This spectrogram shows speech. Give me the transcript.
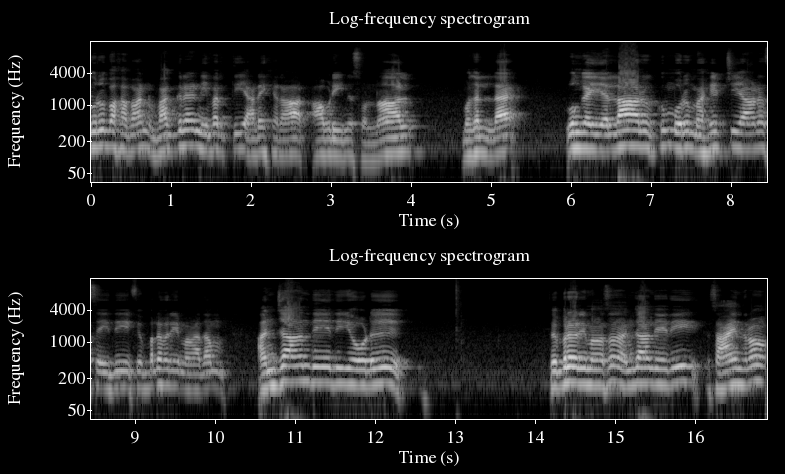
குரு பகவான் வக்ர நிவர்த்தி அடைகிறார் அப்படின்னு சொன்னால் முதல்ல உங்கள் எல்லாருக்கும் ஒரு மகிழ்ச்சியான செய்தி. பிப்ரவரி மாதம் அஞ்சாம் தேதியோடு பிப்ரவரி மாதம் அஞ்சாம் தேதி சாயந்தரம்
